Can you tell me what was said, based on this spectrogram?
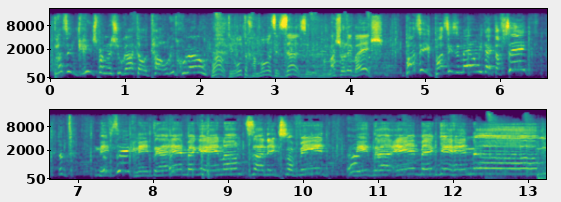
פזי גרינשפן משוגע, אתה עוד תהרוג את כולנו! וואו, תראו את החמור הזה זז, הוא ממש עולה באש. פזי, פזי זה מהר מדי, תפסיק! תפסיק! נתראה בגיהנום, צדיק סופית! נתראה בגיהנום!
